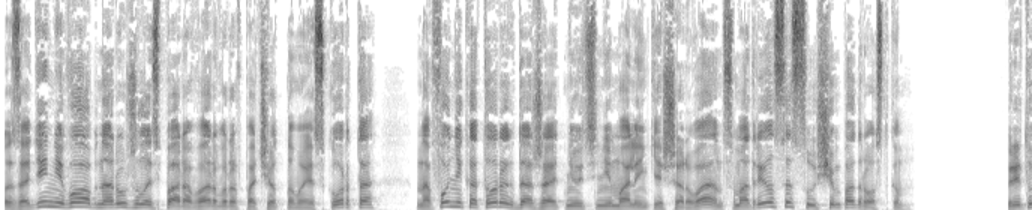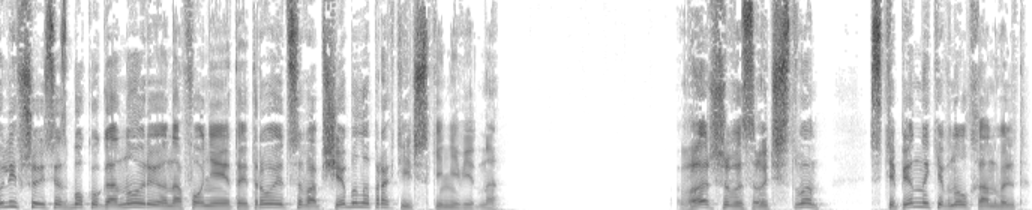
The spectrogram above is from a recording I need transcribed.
Позади него обнаружилась пара варваров почетного эскорта, на фоне которых даже отнюдь не маленький Шерван смотрелся сущим подростком. Притулившуюся сбоку Ганорию на фоне этой троицы вообще было практически не видно. «Ваше высочество!» — степенно кивнул Ханвальд.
